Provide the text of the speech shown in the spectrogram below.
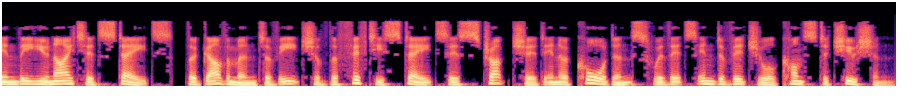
In the United States, the government of each of the 50 states is structured in accordance with its individual constitution.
